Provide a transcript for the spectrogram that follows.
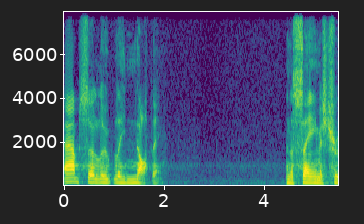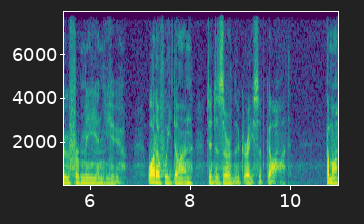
Absolutely nothing. And the same is true for me and you. What have we done to deserve the grace of God? Come on.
